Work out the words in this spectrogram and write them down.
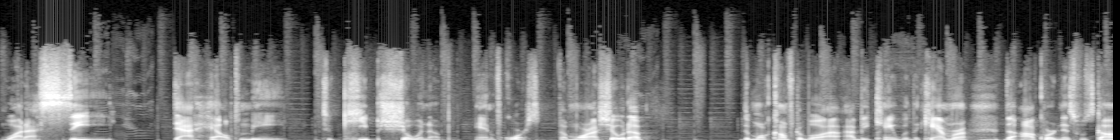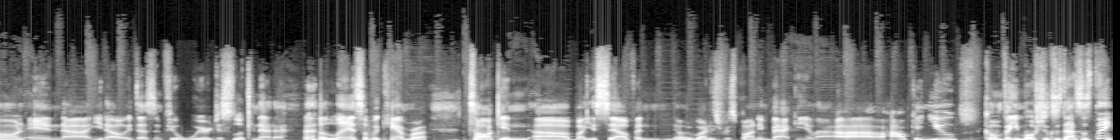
what i see that helped me to keep showing up. And of course the more i showed up the more comfortable I, I became with the camera. The awkwardness was gone, and uh, you know it doesn't feel weird just looking at a, a lens of a camera, talking uh, by yourself, and nobody's responding back, and you're like, ah, how can you convey emotions? Because that's the thing,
